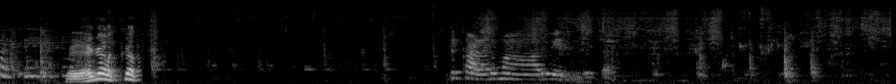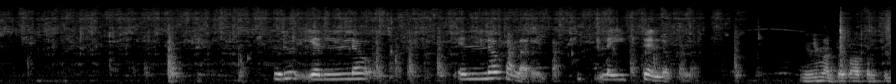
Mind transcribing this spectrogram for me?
കട്ടിയാണ് വേഗം ഇളക്കുക ഇത് കളർ മാറി വരുന്നുണ്ട് കേട്ടോ. ഒരു യെല്ലോ യെല്ലോ കളർ കേട്ടോ. ലൈറ്റ് യെല്ലോ കളർ ഇനി മറ്റേ പാത്രത്തിൽ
